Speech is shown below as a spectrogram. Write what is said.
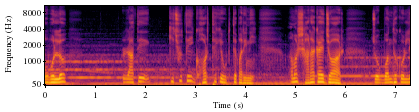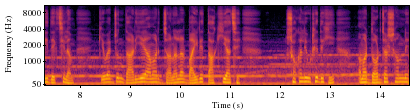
ও বলল, রাতে কিছুতেই ঘর থেকে উঠতে পারিনি। আমার সারা গায়ে জ্বর। চোখ বন্ধ করলেই দেখছিলাম কেউ একজন দাঁড়িয়ে আমার জানালার বাইরে তাকিয়ে আছে। সকালে উঠে দেখি আমার দরজার সামনে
